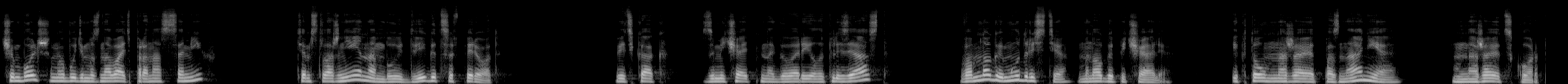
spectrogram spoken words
Чем больше мы будем узнавать про нас самих, тем сложнее нам будет двигаться вперед. Ведь, как замечательно говорил Экклезиаст, во многой мудрости много печали, и кто умножает познание, умножает скорбь.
